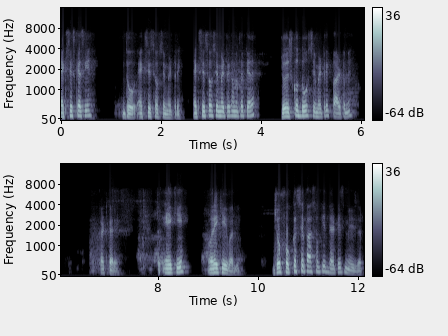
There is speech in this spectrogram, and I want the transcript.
एक्सिस कैसी है? दो। Axis of symmetry axis of symmetry का मतलब क्या है? जो इसको दो सिमेट्रिक पार्ट में कट करे। तो एक ये और एक ये वाली। जो फोकस से पास होगी दैट इज़ मेजर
